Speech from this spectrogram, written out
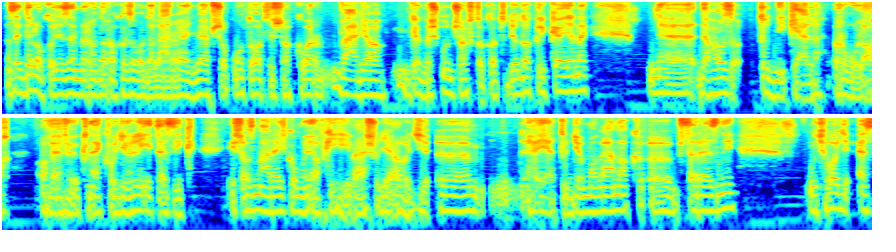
az egy dolog, hogy az ember odarak az oldalára egy webshop motort, és akkor várja a kedves kuncsaktokat, hogy oda klikkeljenek, de, de az tudni kell róla a vevőknek, hogy ő létezik, és az már egy komolyabb kihívás, ugye, hogy ö, helyet tudjon magának ö, szerezni. Úgyhogy ez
